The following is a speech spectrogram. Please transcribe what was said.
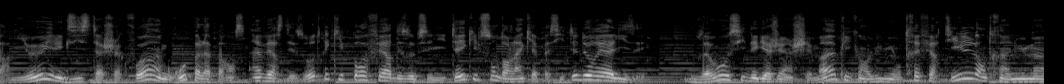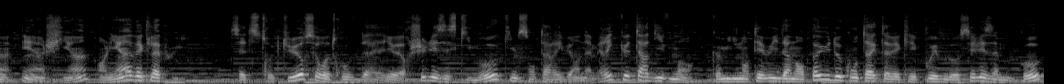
Parmi eux, il existe à chaque fois un groupe à l'apparence inverse des autres et qui faire des obscénités qu'ils sont dans l'incapacité de réaliser. Nous avons aussi dégagé un schéma impliquant l'union très fertile entre un humain et un chien en lien avec la pluie. Cette structure se retrouve d'ailleurs chez les Esquimaux, qui ne sont arrivés en Amérique que tardivement. Comme ils n'ont évidemment pas eu de contact avec les Pueblos et les Amuko,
